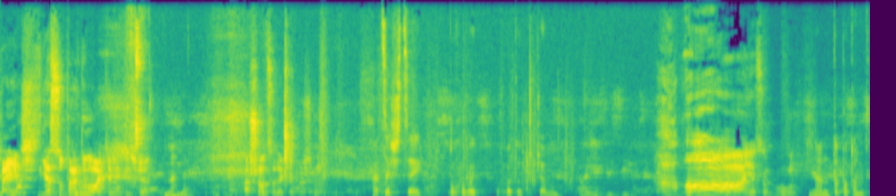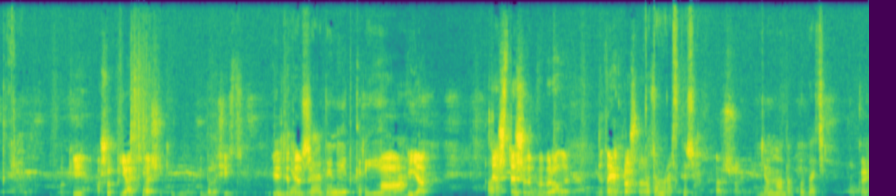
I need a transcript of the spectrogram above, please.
Та я ж я супер внимательний, ти що? Ну да. А що це таке прошу? А це ж цей пуховик, походу, в чому. А, я забув. Ну, ну то потім відкрию. Окей. А що, 5 ящиків було? Хіба на 6? Я вже один відкрила. А, і як? Те, ж- те, що тут вибирали? Не так, як прошлого? Потім розкажу, Хорошо. чому треба подати. Окей.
